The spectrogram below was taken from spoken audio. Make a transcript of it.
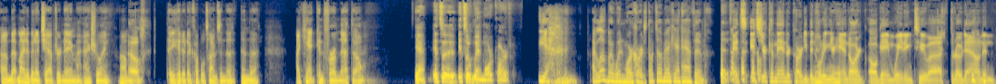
Um, that might have been a chapter name, actually. Um, Oh, they hit it a couple times in the in the. I can't confirm that though. yeah, it's a it's a win more card. Yeah, I love my win more cards. Don't tell me I can't have them. It's it's your commander card you've been holding in your hand all all game, waiting to uh, throw down and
